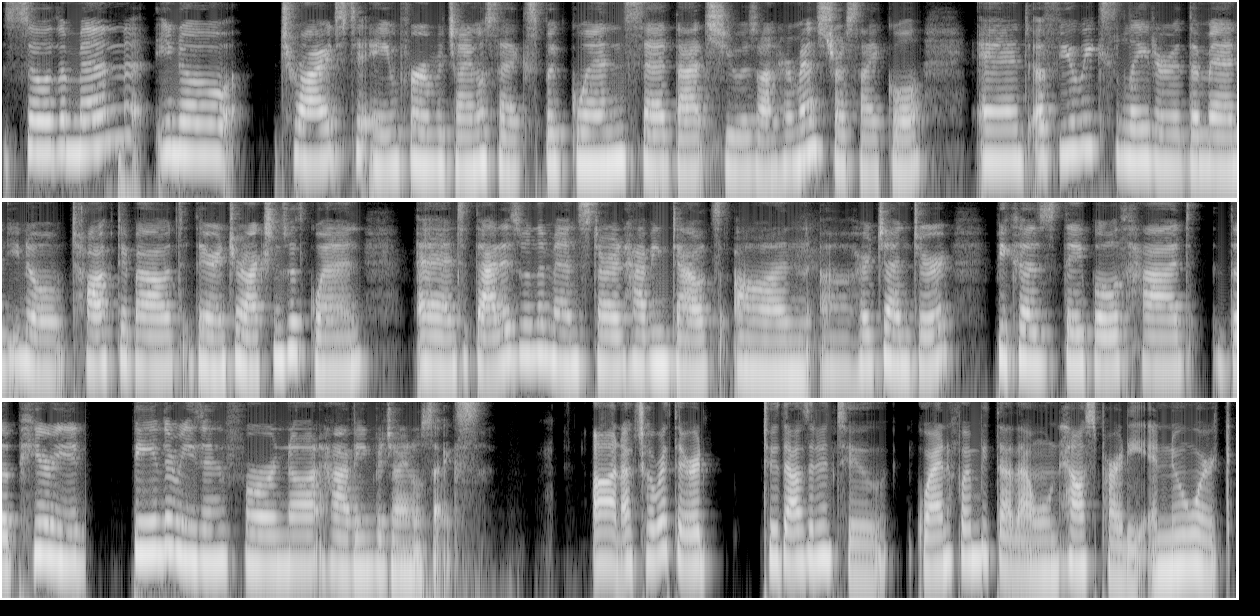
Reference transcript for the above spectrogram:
so the men, you know, tried to aim for vaginal sex, but Gwen said that she was on her menstrual cycle. And a few weeks later, the men, you know, talked about their interactions with Gwen. And that is when the men started having doubts on uh, her gender because they both had the period being the reason for not having vaginal sex. On October 3rd, 2002, Gwen fue invitada a un house party in Newark,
